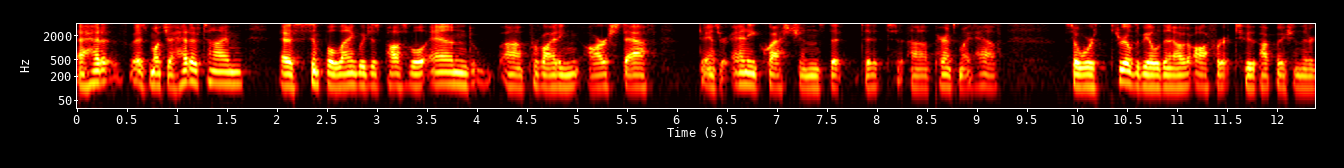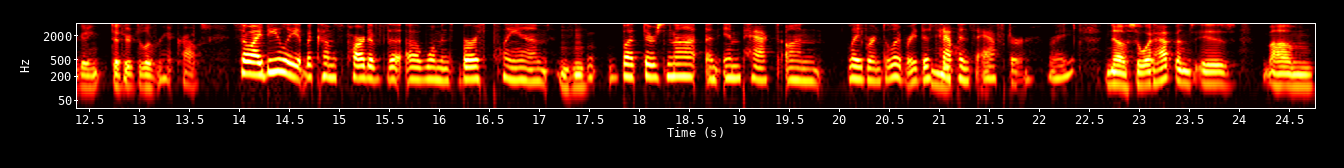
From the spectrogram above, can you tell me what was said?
ahead of, as much ahead of time as simple language as possible, and uh, providing our staff to answer any questions that that uh, parents might have. So we're thrilled to be able to now offer it to the population that are getting that are delivering at Crouse. So ideally, it becomes part of the a woman's birth plan, Mm-hmm. but there's not an impact on labor and delivery. This happens after, right? No, so what happens is um,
